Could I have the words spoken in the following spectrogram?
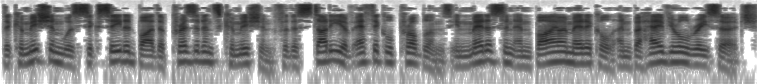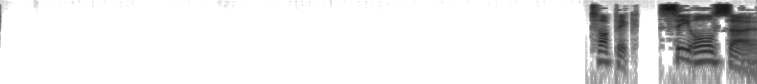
The commission was succeeded by the President's Commission for the Study of Ethical Problems in Medicine and Biomedical and Behavioral Research. Topic See also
